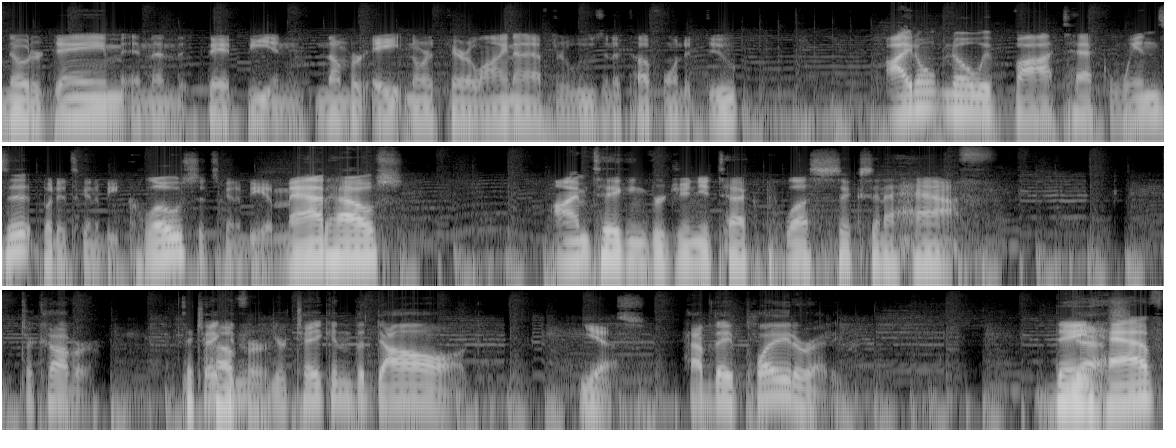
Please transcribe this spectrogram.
Notre Dame, and then they had beaten number eight North Carolina after losing a tough one to Duke. I don't know if Va Tech wins it, but it's going to be close. It's going to be a madhouse. I'm taking Virginia Tech plus six and a half To cover. To You're taking, cover. You're taking the dog. Yes. Have they played already? They Yes. have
